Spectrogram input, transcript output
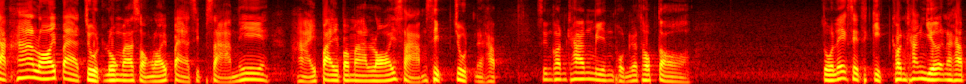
จาก 508 จุดลงมา 283 นี่หายไปประมาณ 130 จุดนะครับ ซึ่งค่อนข้างมีผลกระทบต่อ ตัวเลขเศรษฐกิจค่อนข้างเยอะนะครับ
